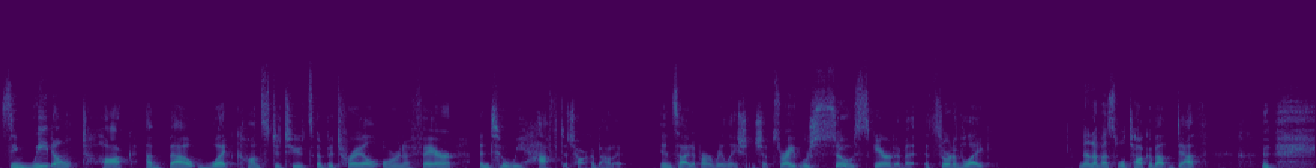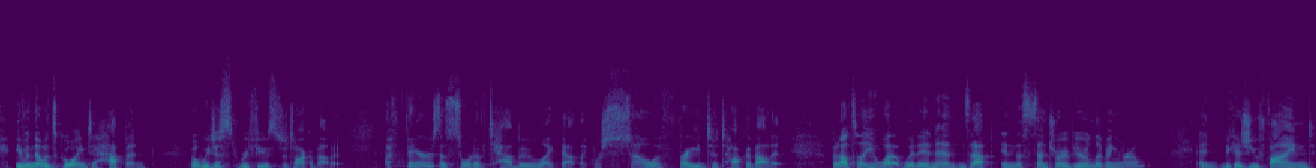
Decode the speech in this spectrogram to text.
See, we don't talk about what constitutes a betrayal or an affair until we have to talk about it inside of our relationships, right? We're so scared of it. It's sort of like none of us will talk about death, even though it's going to happen, but we just refuse to talk about it. Affairs is sort of taboo like that. Like we're so afraid to talk about it. But I'll tell you what, when it ends up in the center of your living room, and because you find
